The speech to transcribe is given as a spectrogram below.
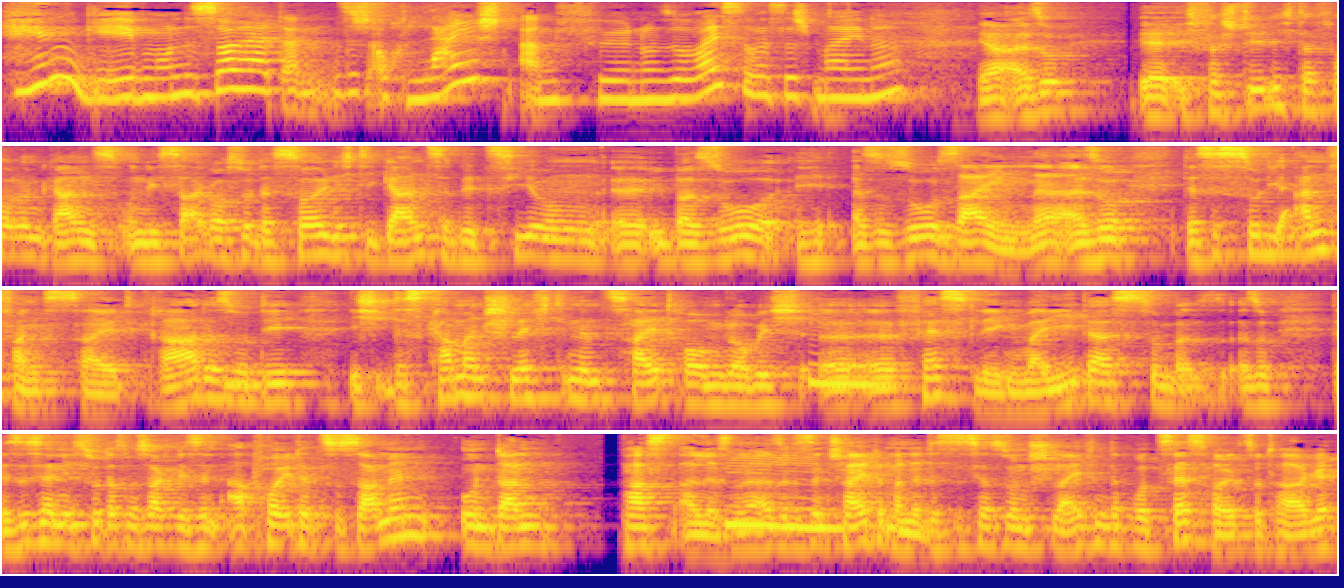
hingeben und es soll halt dann sich auch leicht anfühlen und so. Weißt du, was ich meine? Ja, also ich verstehe dich da voll und ganz und ich sage auch so, das soll nicht die ganze Beziehung äh, über so, also so sein. Ne? Also das ist so die Anfangszeit, gerade so die, ich, das kann man schlecht in einem Zeitraum, glaube ich, äh, mhm. äh, festlegen, weil jeder ist zum, also das ist ja nicht so, dass man sagt, wir sind ab heute zusammen und dann passt alles. Ne? Also das mhm. entscheidet man nicht. Das ist ja so ein schleichender Prozess heutzutage.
